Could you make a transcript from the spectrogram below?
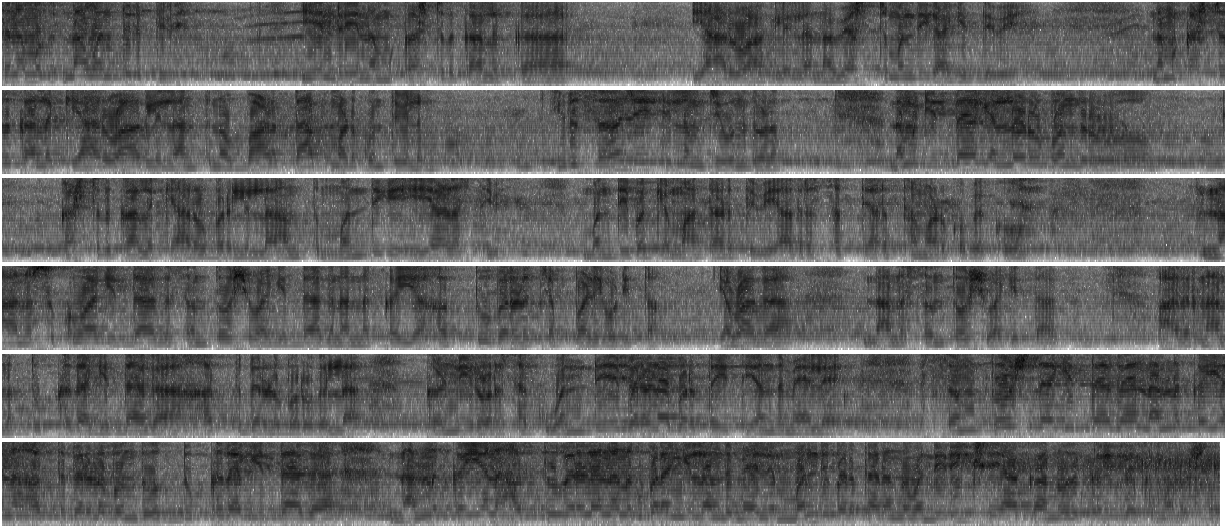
ಮತ್ತು ನಮಗೆ ನಾವು ಅಂತಿರ್ತೀವಿ. ಏನ್ರಿ ನಮ್ಮ ಕಷ್ಟದ ಕಾಲಕ್ಕೆ ಯಾರೂ ಆಗಲಿಲ್ಲ. ನಾವು ಎಷ್ಟು ಮಂದಿಗೆ ಆಗಿದ್ದೀವಿ. ನಮ್ಮ ಕಷ್ಟದ ಕಾಲಕ್ಕೆ ಯಾರೂ ಆಗಲಿಲ್ಲ ಅಂತ ನಾವು ಭಾಳ ತಾಪ್ ಮಾಡ್ಕೊಂತೀವಿಲ್ಲ ಇದು ಸಹಜ ಐತಿಲ್ಲ ನಮ್ಮ ಜೀವನದೊಳಗೆ. ನಮಗಿದ್ದಾಗ ಎಲ್ಲರೂ ಬಂದರು, ಕಷ್ಟದ ಕಾಲಕ್ಕೆ ಯಾರೂ ಬರಲಿಲ್ಲ ಅಂತ ಮಂದಿಗೆ ಹೀಯಾಳಿಸ್ತೀವಿ ಮಂದಿ ಬಗ್ಗೆ ಮಾತಾಡ್ತೀವಿ, ಆದರೆ ಸತ್ಯ ಅರ್ಥ ಮಾಡ್ಕೋಬೇಕು. ನಾನು ಸುಖವಾಗಿದ್ದಾಗ, ಸಂತೋಷವಾಗಿದ್ದಾಗ ನನ್ನ ಕೈಯ ಹತ್ತು ಬೆರಳು ಚಪ್ಪಾಳಿ ಹೊಡಿತ. ಯಾವಾಗ? ನಾನು ಸಂತೋಷವಾಗಿದ್ದಾಗ. ಆದ್ರೆ ನಾನು ದುಃಖದಾಗಿದ್ದಾಗ ಹತ್ತು ಬೆರಳು ಬರುವುದಿಲ್ಲ. ಕಣ್ಣೀರು ಒರೆಸಕ್ ಒಂದೇ ಬೆರಳ ಬರ್ತೈತಿ ಅಂದ ಮೇಲೆ, ಸಂತೋಷದಾಗಿದ್ದಾಗ ನನ್ನ ಕೈಯನ ಹತ್ತು ಬೆರಳು ಬಂದು, ದುಃಖದಾಗಿದ್ದಾಗ ನನ್ನ ಕೈಯನ ಹತ್ತು ಬೆರಳ ನನಗೆ ಬರಂಗಿಲ್ಲ ಅಂದ ಮೇಲೆ ಮಂದಿ ಬರ್ತಾರನ್ನುವ ನಿರೀಕ್ಷೆ ಯಾಕೆ ಅನ್ನೋದು ಕಲಿಬೇಕು ಮನುಷ್ಯ.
